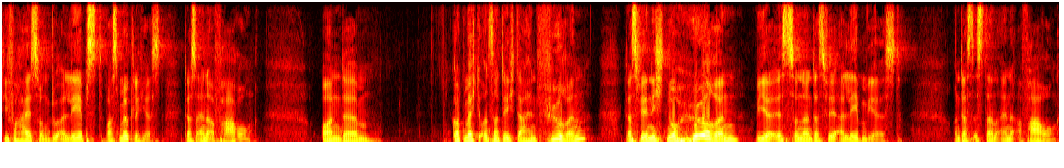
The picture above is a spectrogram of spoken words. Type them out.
die Verheißung, du erlebst, was möglich ist. Das ist eine Erfahrung. Und ähm, Gott möchte uns natürlich dahin führen, dass wir nicht nur hören, wie er ist, sondern dass wir erleben, wie er ist. Und das ist dann eine Erfahrung.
